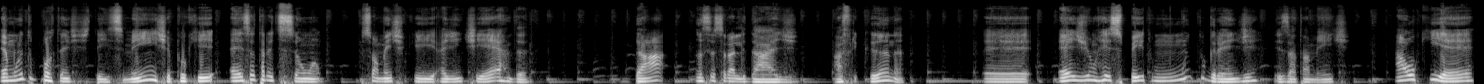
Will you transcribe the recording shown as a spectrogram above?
É muito importante ter isso em mente, porque essa tradição, principalmente que a gente herda da ancestralidade africana, é, é de um respeito muito grande, exatamente, ao que é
